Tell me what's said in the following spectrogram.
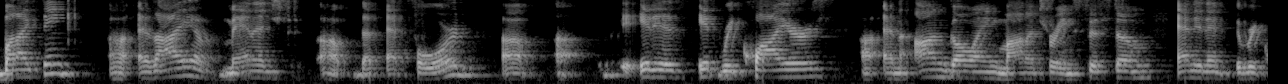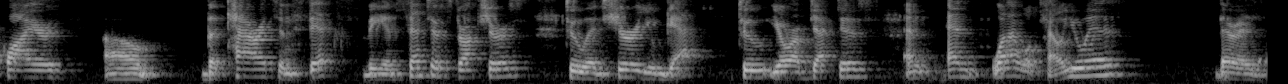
but I think uh, as I have managed uh, that at Ford, it is it requires an ongoing monitoring system, and it, it requires um, the carrots and sticks, the incentive structures to ensure you get to your objectives. And, and what I will tell you is there is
